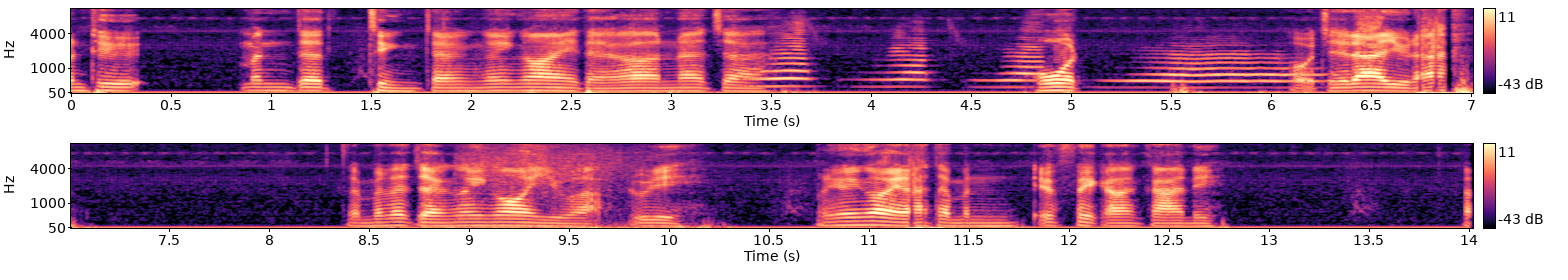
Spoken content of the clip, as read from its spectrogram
มันถือ มันจะถึงจะง่อยๆ แต่ก็น่าจะโหดโหดใช้ได้อยู่นะ แต่มันน่าจะง่อยๆอยู่อะดูดิ มันง่อยๆนะ แต่มันเอฟเฟกต์อลังการดิไป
